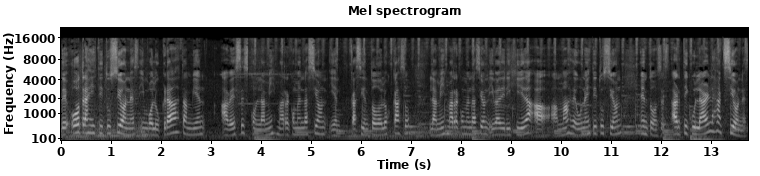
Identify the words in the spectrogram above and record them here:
de otras instituciones involucradas también a veces con la misma recomendación y casi en todos los casos la misma recomendación iba dirigida a, más de una institución. Entonces, articular las acciones,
